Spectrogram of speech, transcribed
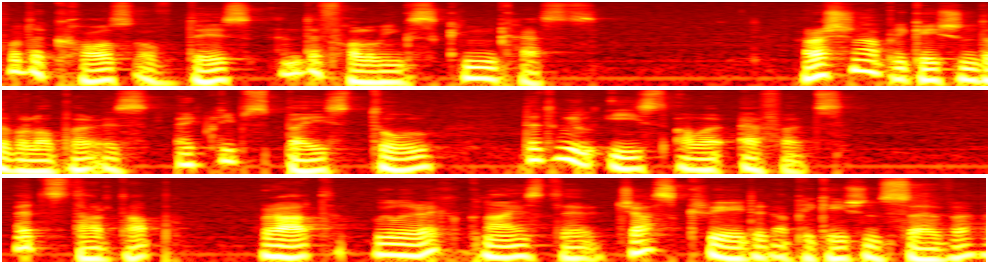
for the course of this and the following screencasts. Rational Application Developer is Eclipse-based tool that will ease our efforts. At startup, RAD will recognize the just created application server,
